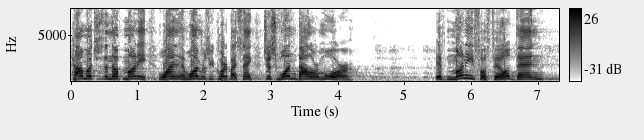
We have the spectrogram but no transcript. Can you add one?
how much is enough money? One, one was recorded by saying, just one dollar more. If money fulfilled, then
